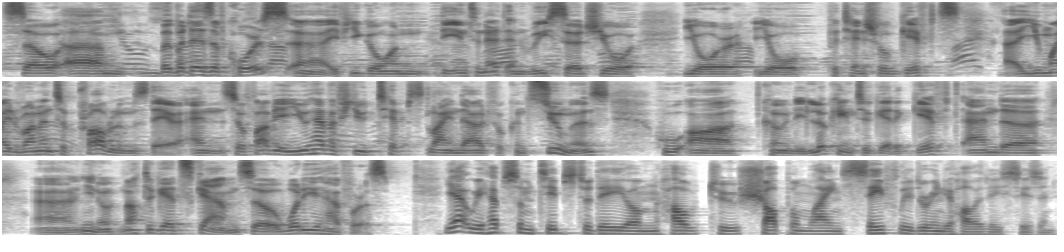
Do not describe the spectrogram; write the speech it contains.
So, um, but but there's of course, uh, if you go on the internet and research your your your potential gifts, uh, you might run into problems there. And so, Fabio, you have a few tips lined out for consumers who are currently looking to get a gift and uh, uh, you know not to get scammed. So what do you have for us? Yeah, we have some tips today on how to shop online safely during the holiday season.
